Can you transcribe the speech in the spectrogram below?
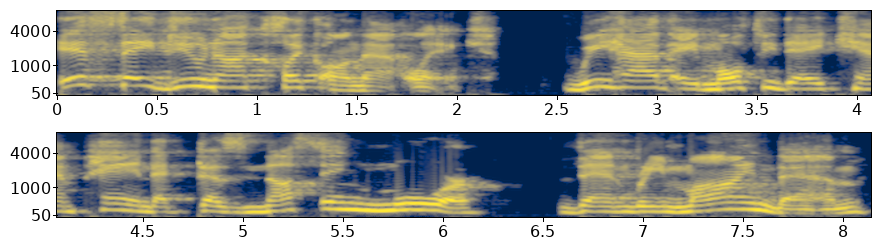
If they do not click on that link, we have a multi day campaign that does nothing more than remind them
